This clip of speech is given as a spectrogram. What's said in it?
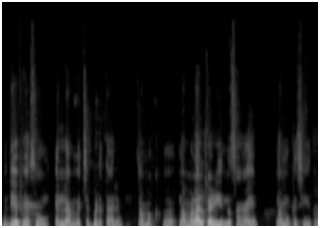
വിദ്യാഭ്യാസവും എല്ലാം മെച്ചപ്പെടുത്താനും നമുക്ക് നമ്മളാൽ കഴിയുന്ന സഹായം നമുക്ക് ചെയ്തു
